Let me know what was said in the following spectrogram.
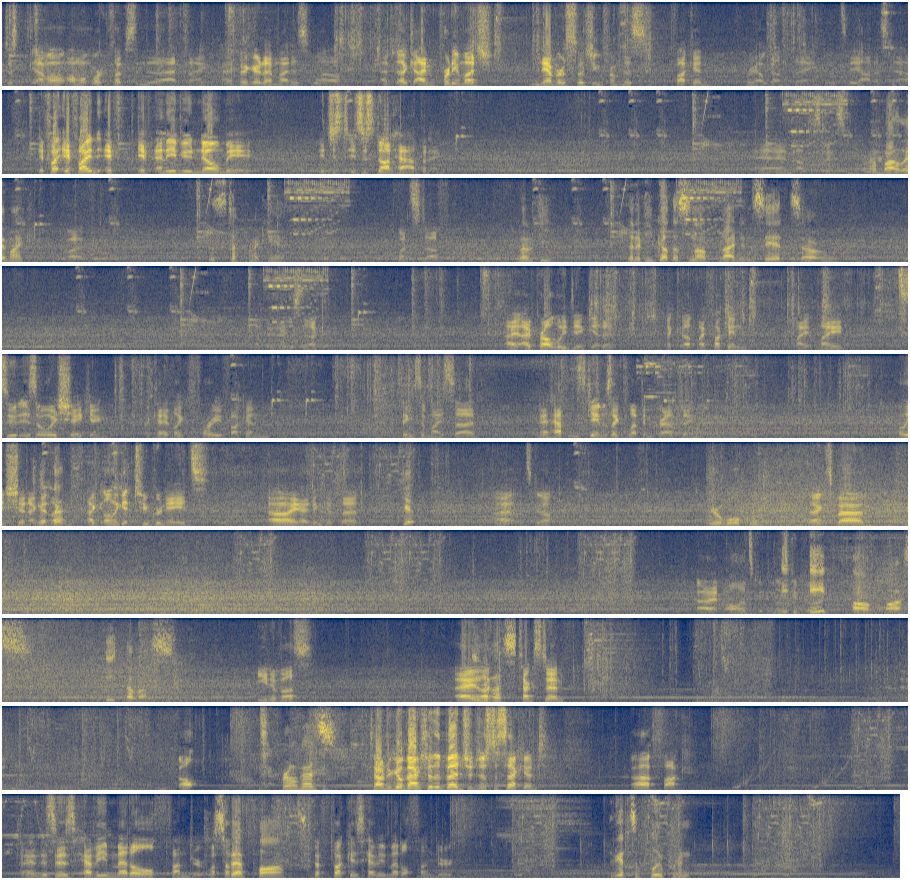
Just, I want, I want more clips into that thing. I figured I might as well. I, like, I'm pretty much never switching from this fucking railgun thing. Let's be honest now. If I, if I, if, if any of you know me, it just, it's just not happening. And I'll just get some more. And by the way, Mike, But this stuff right here. what stuff? I if you, I if you got this or not, but I didn't see it, so I'll be there in a sec. I, I probably did get it. Like uh, my fucking my my suit is always shaking. Like I have like three fucking things in my side. Man, half of this game is like weapon crafting. Holy shit! I got like I only get two grenades. Oh yeah, I didn't get that. yep. All right, let's go. You're welcome. Thanks, man. Alright, well, let's, let's Eat, keep going. eat of us. Eat of us. Eat of us. Hey, Eat look, of us. tungsten. Well, We're all good. time to go back to the bench in just a second. Ah, fuck. And this is heavy metal thunder. What the, Spare parts. the fuck is heavy metal thunder? It's a blueprint.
